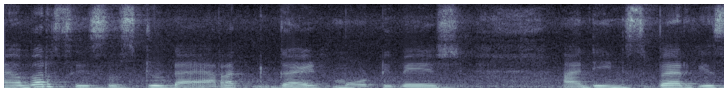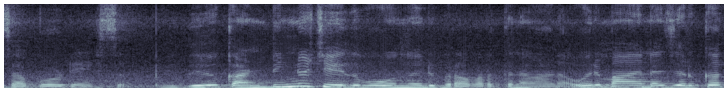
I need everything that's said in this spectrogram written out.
never ceases to direct guide motivation and inspire he subordinates. ഇത് കണ്ടിന്യൂ ചെയ്തു പോകുന്ന ഒരു പ്രവർത്തനമാണ്. ഒരു മാനേജർക്ക്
